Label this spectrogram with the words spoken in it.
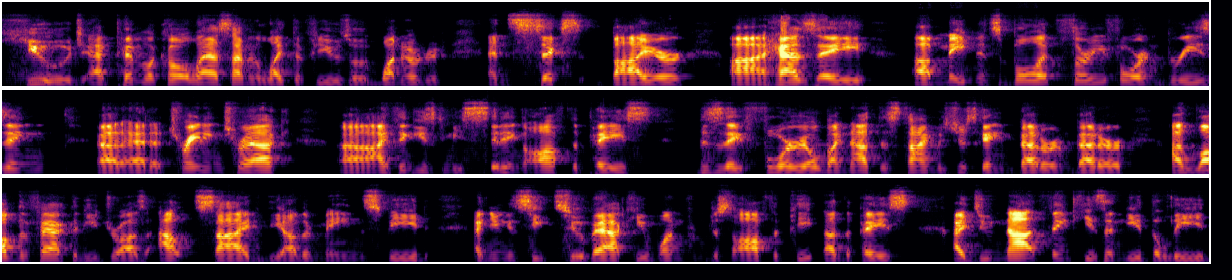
huge at Pimlico last time in the Light the Fuse with 106 Beyer. Uh, has a, a, maintenance bullet 34 and breezing at, at a training track. Uh, I think he's going to be sitting off the pace. This is a four year old by not this time who's just getting better and better. I love the fact that he draws outside the other main speed, and you can see two back. He won from just off the uh, the pace. I do not think he's a need the lead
